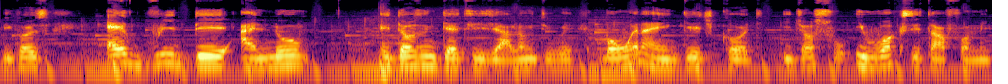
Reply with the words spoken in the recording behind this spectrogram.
because every day i know it doesn't get easy along the way. But when i engage god he just he works it out for me.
